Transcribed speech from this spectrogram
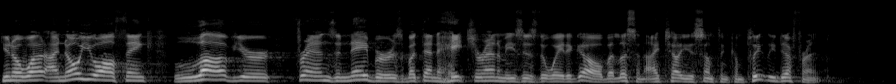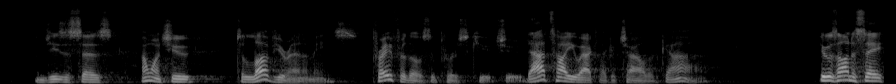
You know what? I know you all think love your friends and neighbors, but then hate your enemies is the way to go. But listen, I tell you something completely different. And Jesus says, I want you to love your enemies, pray for those who persecute you. That's how you act like a child of God. He goes on to say,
